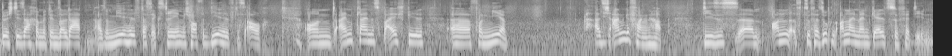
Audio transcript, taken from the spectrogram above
durch die Sache mit den Soldaten. Also mir hilft das extrem, ich hoffe, dir hilft es auch. Und ein kleines Beispiel äh, von mir. Als ich angefangen habe, dieses ähm, zu versuchen, online mein Geld zu verdienen,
